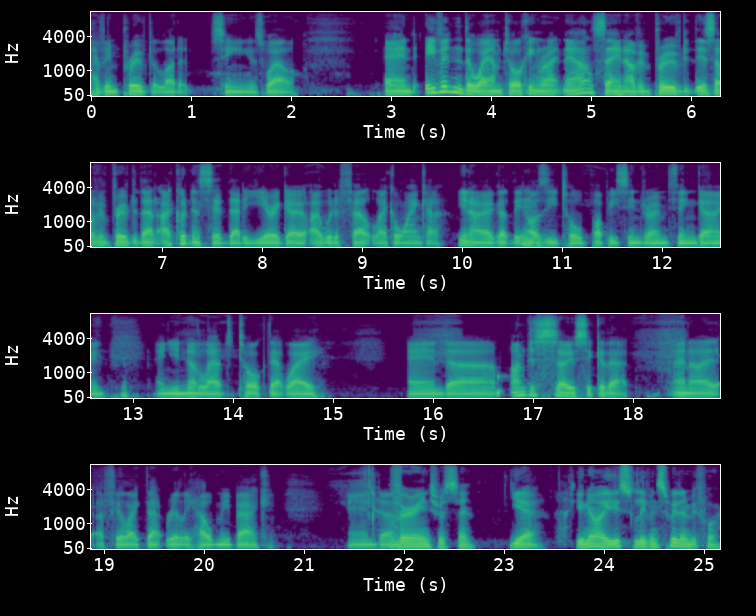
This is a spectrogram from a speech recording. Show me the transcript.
have improved a lot at singing as well. And even the way I'm talking right now, saying I've improved at this, I've improved at that, I couldn't have said that a year ago. I would have felt like a wanker. You know, I got the Mm. Aussie tall poppy syndrome thing going, and you're not allowed to talk that way. And uh, I'm just so sick of that. And I, I feel like that really held me back. And um, very interesting. yeah, You know, I used to live in Sweden before.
